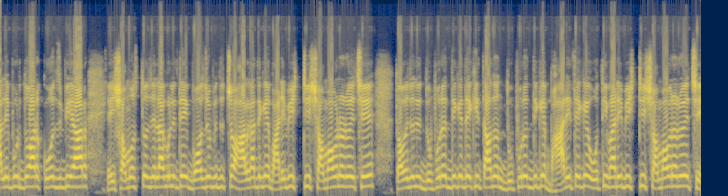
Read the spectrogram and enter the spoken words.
আলিপুরদুয়ার, কোচবিহার, এই সমস্ত জেলাগুলিতেই বজ্রবিদ্যুৎ হালকা থেকে ভারী বৃষ্টির সম্ভাবনা রয়েছে। তবে যদি দুপুরের দিকে দেখি, তাহলে দুপুরের দিকে ভারী থেকে অতি ভারী বৃষ্টির সম্ভাবনা রয়েছে।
